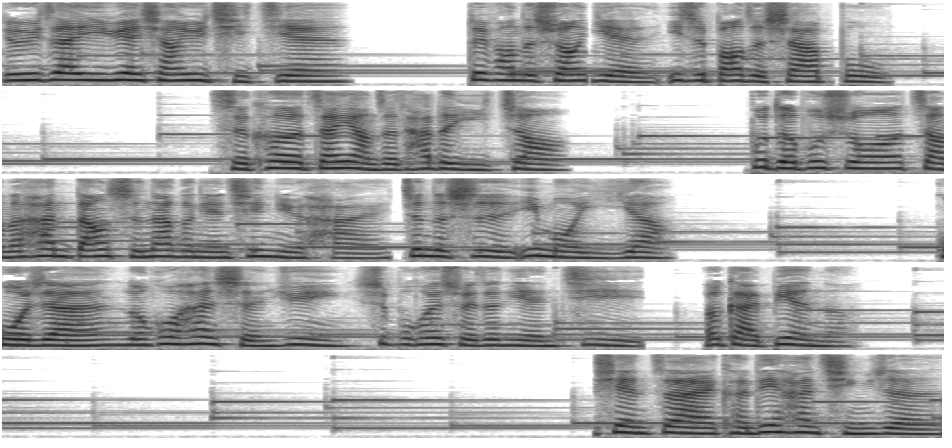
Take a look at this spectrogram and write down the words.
由于在医院相遇期间，对方的双眼一直包着纱布，此刻瞻仰着他的遗照。不得不说，长得和当时那个年轻女孩真的是一模一样。果然，轮廓和神韵是不会随着年纪而改变的。现在肯定和情人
